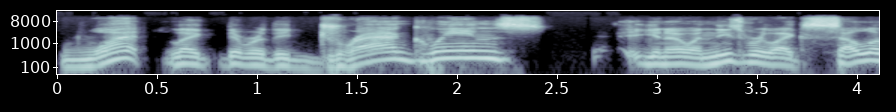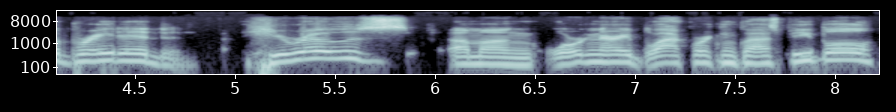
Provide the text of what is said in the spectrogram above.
what? Like there were the drag queens, you know, and these were like celebrated heroes among ordinary black working class people.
